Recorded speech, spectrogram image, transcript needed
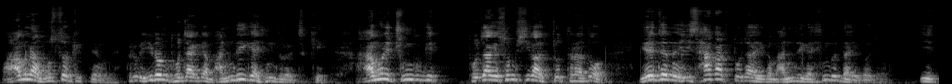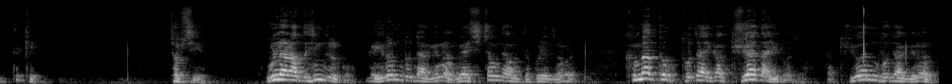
아무나 못 썼기 때문에. 그리고 이런 도자기가 만들기가 힘들어요. 특히 아무리 중국이 도자기 솜씨가 좋더라도 예전에 이 사각 도자기가 만들기가 힘들다 이거죠. 이 특히 접시. 우리나라도 힘들고. 그러니까 이런 도자기는 왜 시청자분한테 보여드리면 그만큼 도자기가 귀하다 이거죠. 그러니까 귀한 도자기는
